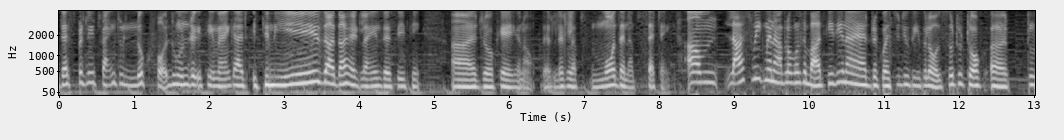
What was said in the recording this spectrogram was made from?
desperately trying to look for ढूंढ रही थी मैं कि आज इतनी ज़्यादा हेडलाइंस ऐसी थी uh, जो कि you know little more than upsetting last week मैंने आप लोगों से बात की थी ना I had requested you people also to talk to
